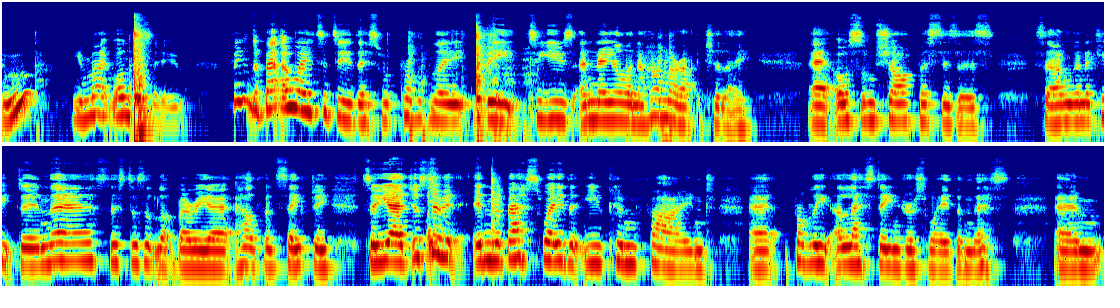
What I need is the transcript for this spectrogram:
ooh, you might want to. I think the better way to do this would probably be to use a nail and a hammer, actually. Uh, or some sharper scissors. So I'm going to keep doing this. This doesn't look very uh, health and safety. So yeah, just do it in the best way that you can find. Uh, probably a less dangerous way than this. Um,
